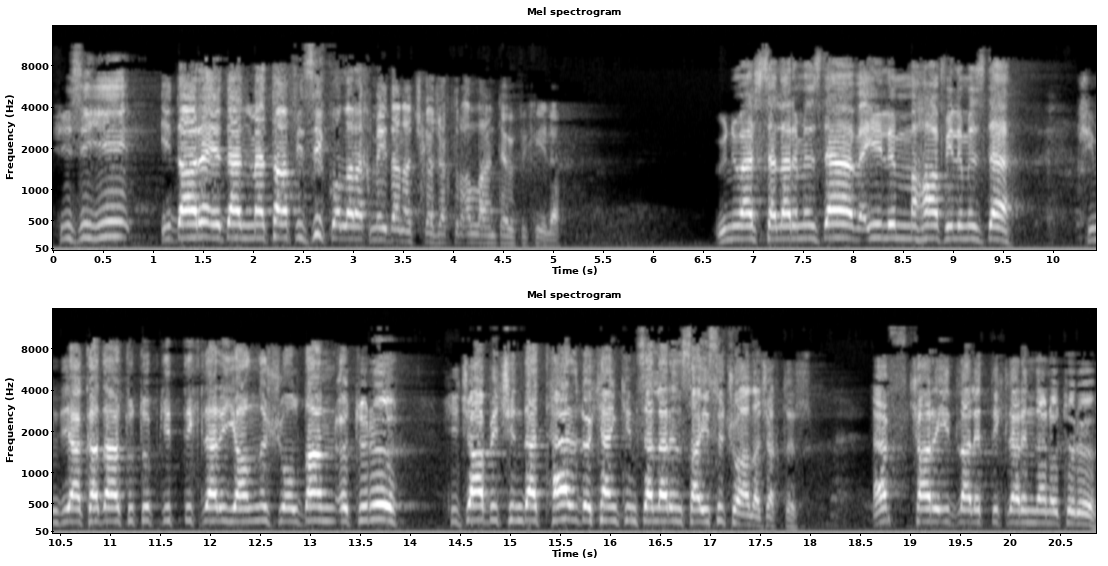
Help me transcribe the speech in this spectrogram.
Fiziği idare eden metafizik olarak meydana çıkacaktır Allah'ın tevfikiyle. Üniversitelerimizde ve ilim mahafilimizde şimdiye kadar tutup gittikleri yanlış yoldan ötürü hicab içinde ter döken kimselerin sayısı çoğalacaktır. Efkarı idlal ettiklerinden ötürü,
